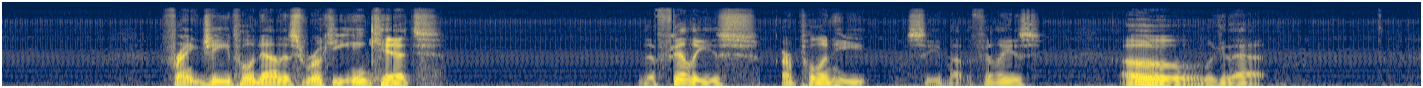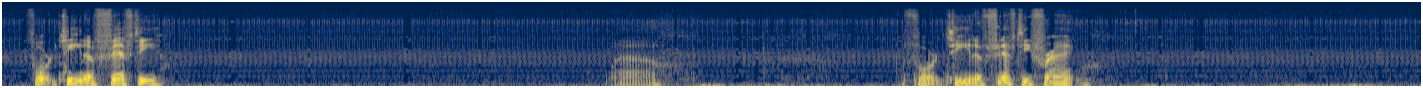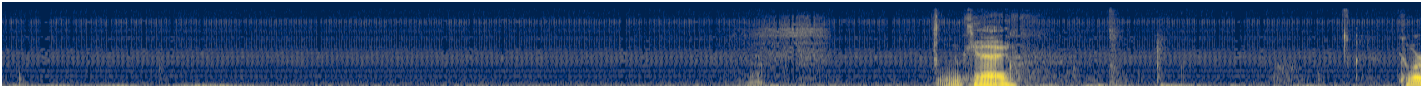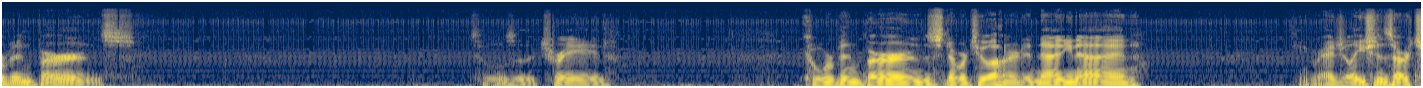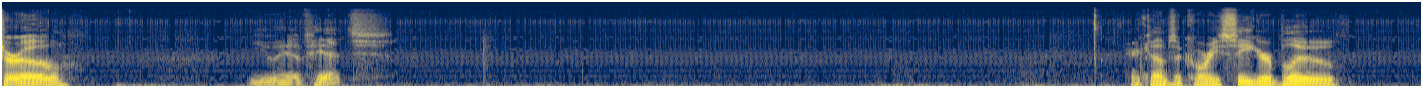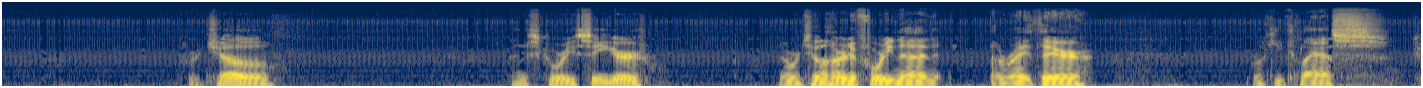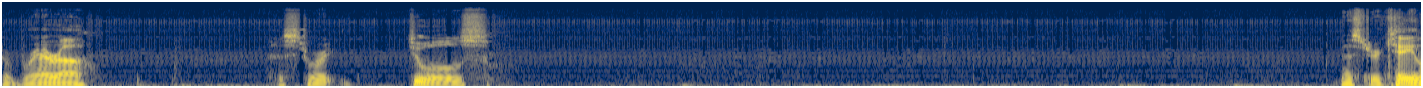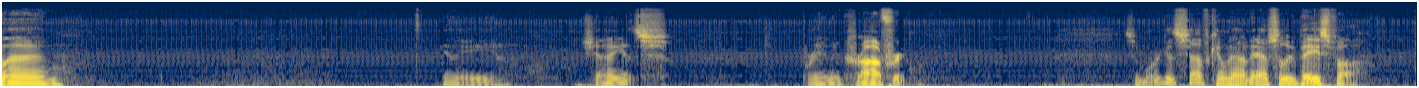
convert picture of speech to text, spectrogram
Frank G pulling down this rookie ink hit. The Phillies are pulling heat see about the Phillies. Oh, look at that. 14 of 50. Wow. 14 of 50, Frank. Okay. Corbin Burnes. Tools of the trade. Corbin Burnes, number 299. Congratulations, Arturo. You have hit. Here comes a Corey Seager blue for Joe. Nice Corey Seager. Number 249 uh, right there. Rookie class Cabrera. Historic Jewels. Mr. K-Line. in the Giants, Brandon Crawford. Some more good stuff coming out in Absolute Baseball.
